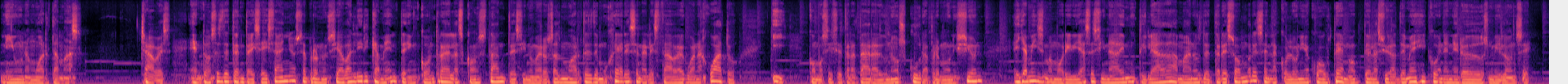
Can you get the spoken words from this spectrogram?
ni una muerta más. Chávez, entonces de 36 años, se pronunciaba líricamente en contra de las constantes y numerosas muertes de mujeres en el estado de Guanajuato y, como si se tratara de una oscura premonición, ella misma moriría asesinada y mutilada a manos de tres hombres en la colonia Cuauhtémoc de la Ciudad de México en enero de 2011.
